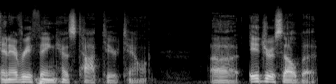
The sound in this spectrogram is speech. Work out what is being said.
and everything has top tier talent uh, idris elba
